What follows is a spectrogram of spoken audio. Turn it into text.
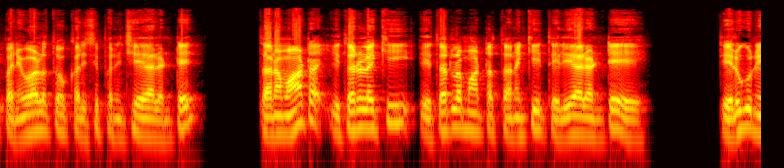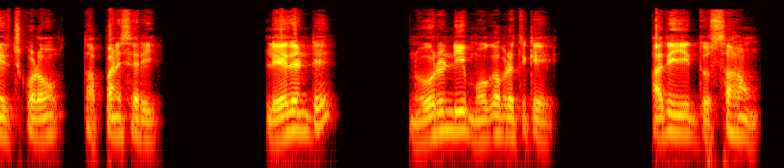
పనివాళ్ళతో కలిసి పనిచేయాలంటే తన మాట ఇతరులకి ఇతరుల మాట తనకి తెలియాలంటే తెలుగు నేర్చుకోవడం తప్పనిసరి. లేదంటే నోరుండి మూగబ్రతికే అది దుస్సహం.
